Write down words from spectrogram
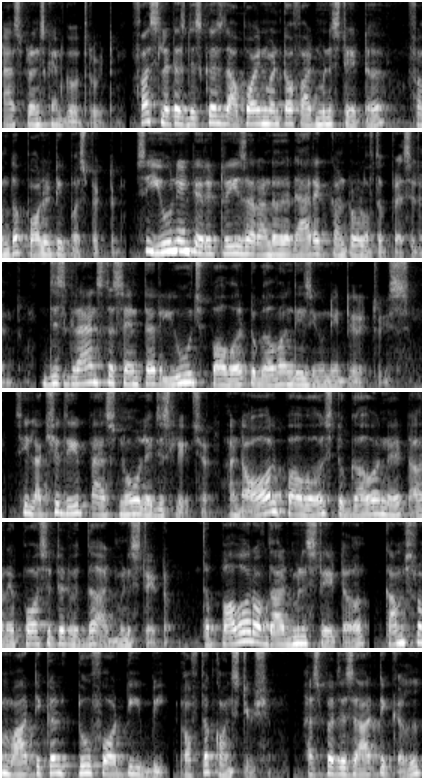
Aspirants can go through it. First, let us discuss the appointment of administrator from the polity perspective. See, union territories are under the direct control of the president. This grants the center huge power to govern these union territories. See, Lakshadweep has no legislature, and all powers to govern it are deposited with the administrator. The power of the administrator comes from Article 240b of the Constitution. As per this article,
